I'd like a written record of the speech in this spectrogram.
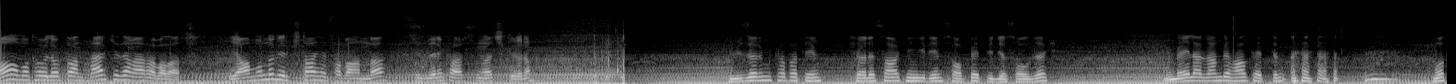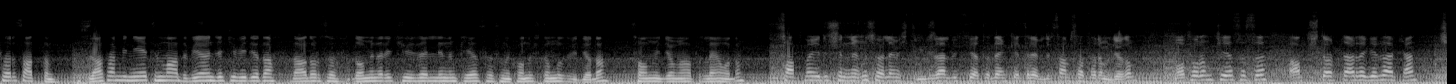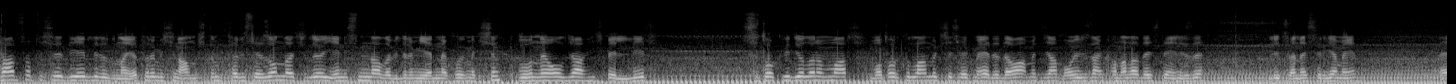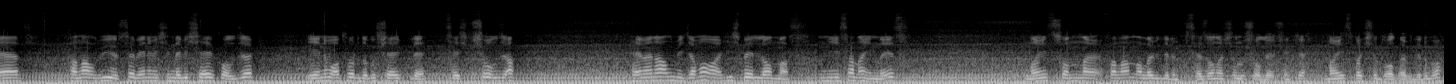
Mama Motovlog'dan herkese merhabalar. Yağmurlu bir Kütahya sabahında sizlerin karşısına çıkıyorum. Vizörümü kapatayım. Şöyle sakin gideyim. Sohbet videosu olacak. Beyler ben bir halt ettim. Motoru sattım. Zaten bir niyetim vardı. Bir önceki videoda daha doğrusu Dominar 250'nin piyasasını konuştuğumuz videoda son videomu hatırlayamadım. Satmayı düşündüğümü söylemiştim. Güzel bir fiyata denk getirebilirsem satarım diyordum. Motorun piyasası 64'lerde gezerken kar satışı diyebiliriz buna. Yatırım için almıştım. Tabi sezon da açılıyor. Yenisini de alabilirim yerine koymak için. Bu ne olacağı hiç belli değil. Stok videolarım var. Motor kullandıkça çekmeye de devam edeceğim. O yüzden kanala desteğinizi lütfen esirgemeyin. Eğer kanal büyürse benim için de bir şevk olacak. Yeni motoru da bu şevkle seçmiş olacağım. Hemen almayacağım ama hiç belli olmaz. Nisan ayındayız. Mayıs sonuna falan alabilirim. Sezon açılmış oluyor çünkü. Mayıs başı da olabilir bu.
